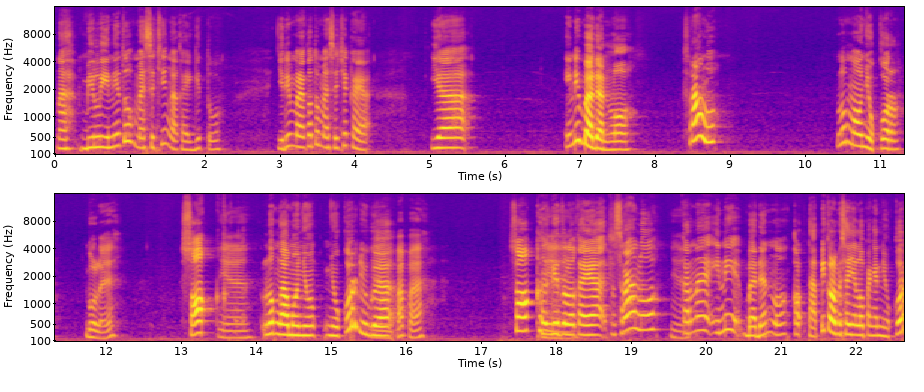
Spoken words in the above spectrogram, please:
Nah Billy ini tuh message-nya nggak kayak gitu. Jadi mereka tuh message-nya kayak ya ini badan lo serah lu. Lu mau nyukur. Boleh. Sok. Ya lu nggak mau nyu- nyukur juga nggak apa-apa sok Iya, gitu loh kayak terserah lo. Iya. karena ini badan lo Kal- tapi kalau misalnya lo pengen nyukur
